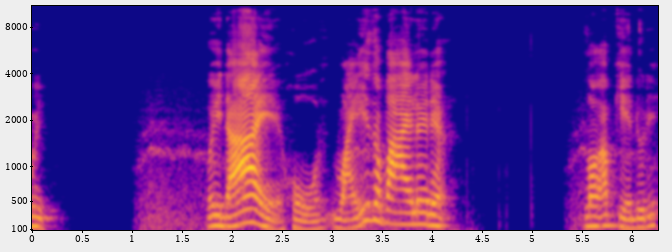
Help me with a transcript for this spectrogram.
อุ้ย เฮ้ยได้ โห ไหวสบายเลยเนี่ย ลองอัปเกรดดูดิ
